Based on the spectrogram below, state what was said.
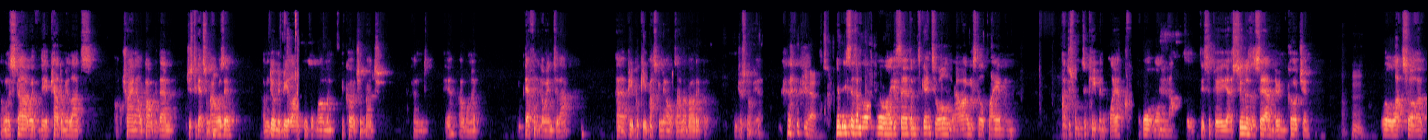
I'm going to start with the academy lads. I'll try and help out with them just to get some hours in. I'm doing my B license at the moment, the coaching badge, and yeah, I want to definitely go into that. Uh, people keep asking me all the time about it, but I'm just not yet. Yeah, Nobody says I'm old, like you said, I'm getting too old now. How are you still playing? And I just want to keep being a player. I don't want that to disappear yet. As soon as I say I'm doing coaching, Hmm. will that sort of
